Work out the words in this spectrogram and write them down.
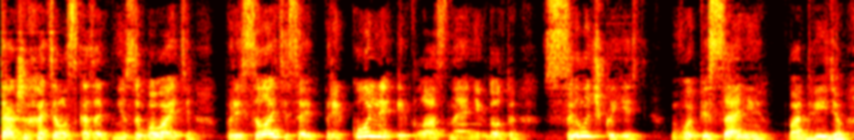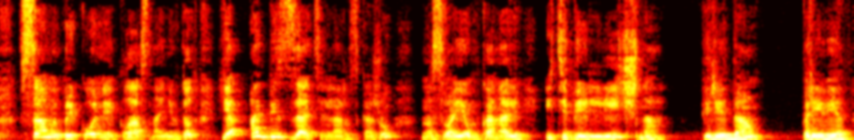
Также хотела сказать, не забывайте, присылайте свои прикольные и классные анекдоты. Ссылочка есть в описании под видео. Самый прикольный и классный анекдот я обязательно расскажу на своем канале. И тебе лично передам привет.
